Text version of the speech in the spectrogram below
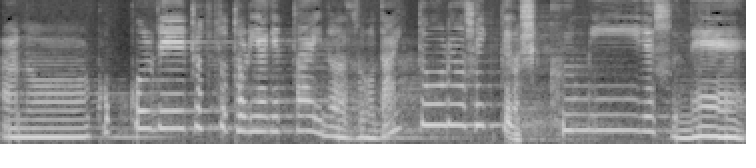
あのー、ここでちょっと取り上げたいのは、その大統領選挙の仕組みですね。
